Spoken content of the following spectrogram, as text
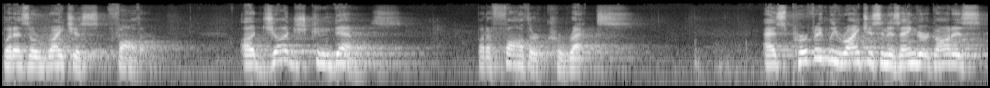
but as a righteous father. A judge condemns, but a father corrects. As perfectly righteous in his anger, God is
